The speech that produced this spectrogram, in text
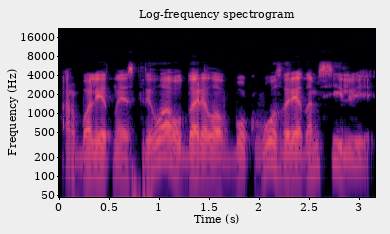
Арбалетная стрела ударила в бок воза рядом с Сильвией.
